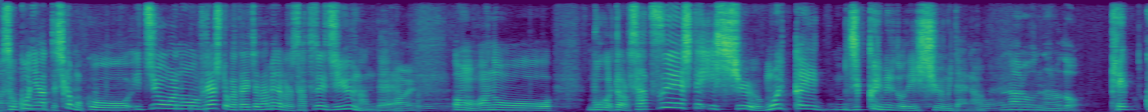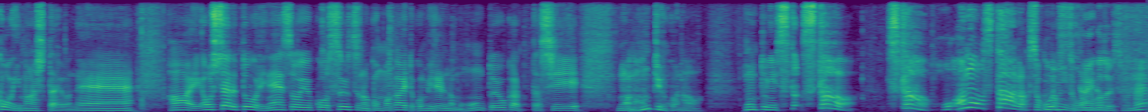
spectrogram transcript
そこにあってしかもこう一応あのフラッシュとか焚いちゃダメだけど撮影自由なんで、はい。うん、あのー僕はだから撮影して一周もう一回じっくり見るので一周みたいな。なるほどなるほど結構いましたよね。はい、おっしゃる通りね、そういうこうスーツの細かいとこ見れるのも本当良かったし、まあなんていうのかな、本当にスター、スター、あのスターがそこにいな。そういうことですよね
